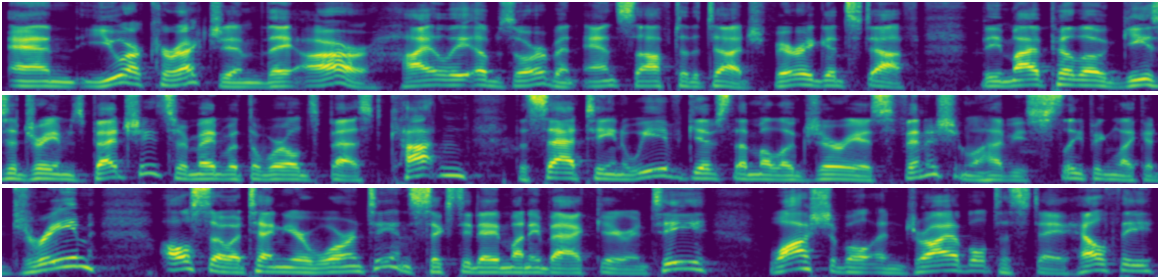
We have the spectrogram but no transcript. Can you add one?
and you are correct, Jim. They are highly absorbent and soft to the touch. Very good stuff. The My Pillow Giza Dreams bed sheets are made with the world's best cotton. The sateen weave gives them a luxurious finish and will have you sleeping like a dream. Also, a 10-year warranty and 60-day money-back guarantee. Washable and dryable to stay healthy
